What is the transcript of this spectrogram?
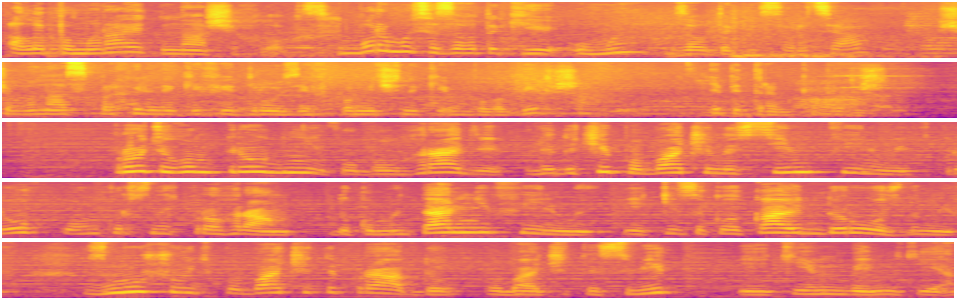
Але помирають наші хлопці. Боремося за отакі уми, за отакі серця, щоб у нас прихильників і друзів, помічників було більше і підтримки більше. Протягом трьох днів у Болграді глядачі побачили сім фільмів трьох конкурсних програм, документальні фільми, які закликають до роздумів, змушують побачити правду, побачити світ, яким він є.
